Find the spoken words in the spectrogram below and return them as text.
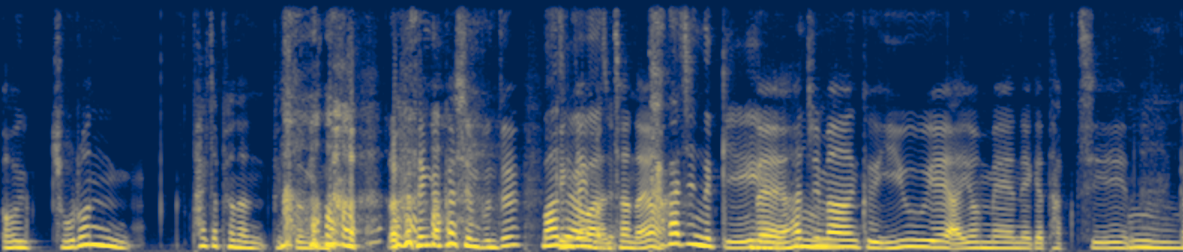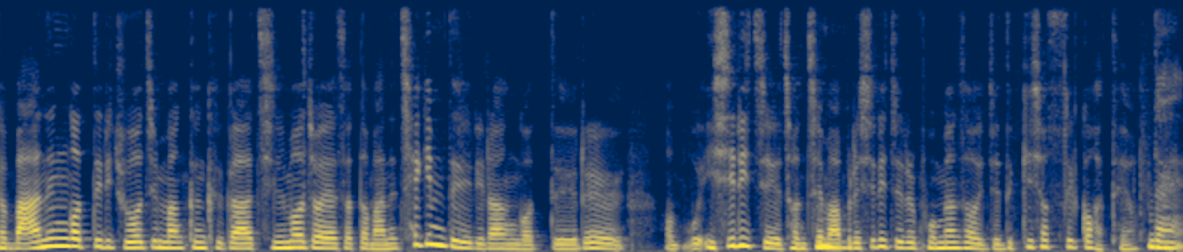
어, 저런 팔자 편한 백성이 있나라고 생각하시는 분들 맞아요, 굉장히 맞아요. 많잖아요. 다 가진 느낌. 네, 하지만 음. 그 이후에 아이언맨에게 닥친 음. 그러니까 많은 것들이 주어진 만큼 그가 짊어져야 했었던 많은 책임들이란 것들을 어, 뭐 이 시리즈 전체 음. 마블의 시리즈를 보면서 이제 느끼셨을 것 같아요. 네.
